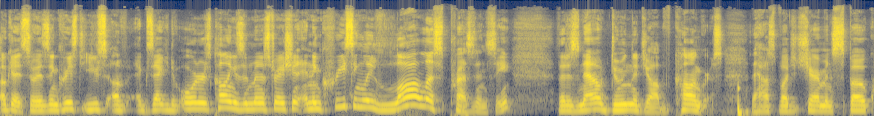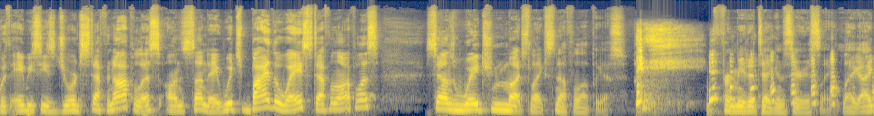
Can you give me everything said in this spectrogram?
Okay, so his increased use of executive orders, calling his administration an increasingly lawless presidency that is now doing the job of Congress. The House Budget Chairman spoke with ABC's George Stephanopoulos on Sunday, which, by the way, Stephanopoulos sounds way too much like Snuffleupagus for me to take him seriously. Like I,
